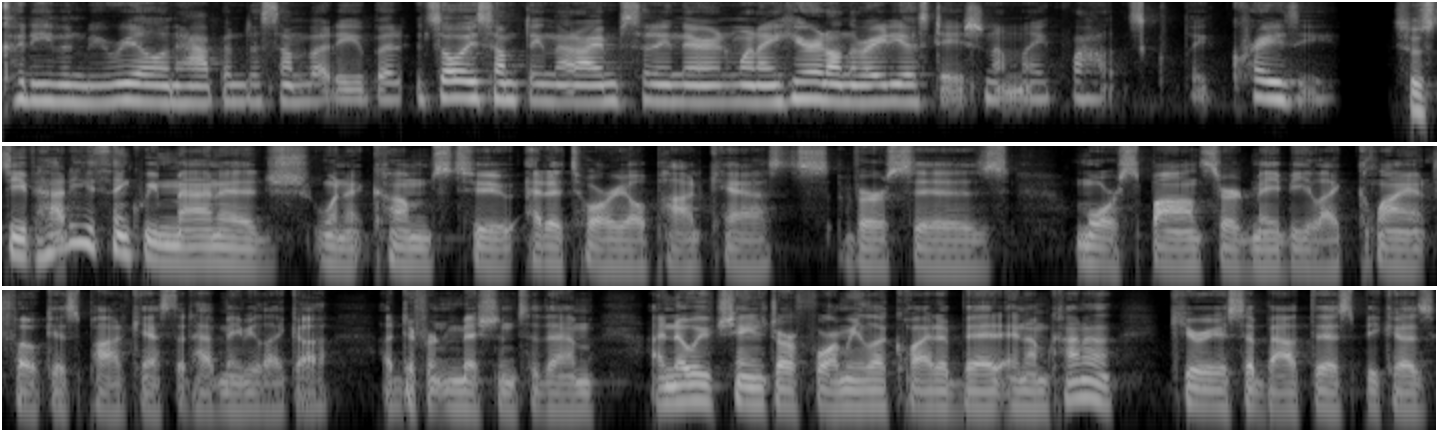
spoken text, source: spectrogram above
could even be real and happen to somebody. But it's always something that I'm sitting there and when I hear it on the radio station, I'm like, wow, it's like crazy. So, Steve, how do you think we manage when it comes to editorial podcasts versus more sponsored, maybe like client focused podcasts that have maybe like a, a different mission to them? I know we've changed our formula quite a bit, and I'm kind of curious about this because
